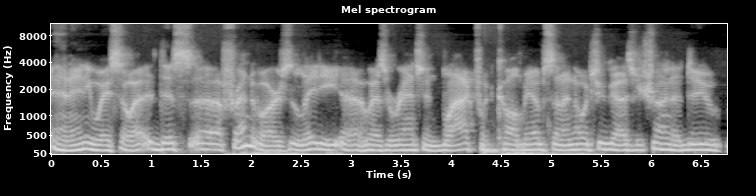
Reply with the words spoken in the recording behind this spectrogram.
and anyway, so uh, this uh, friend of ours, a lady uh, who has a ranch in Blackfoot, called me up and said, "I know what you guys are trying to do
